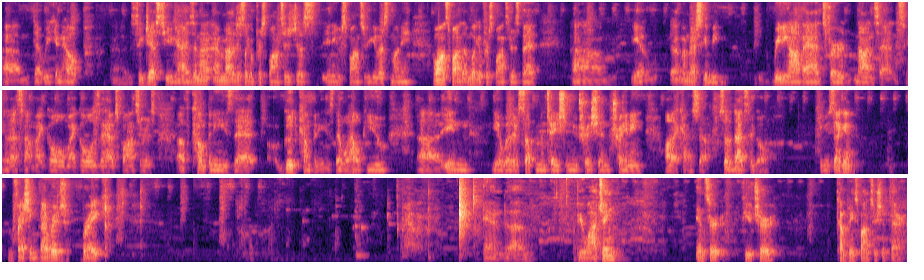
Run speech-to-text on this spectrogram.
um, that we can help uh, suggest to you guys. And I, am not just looking for sponsors, just any sponsor to give us money. I want sponsor. I'm looking for sponsors that, um, you know, I'm not just going to be reading off ads for nonsense. You know, that's not my goal. My goal is to have sponsors of companies that good companies that will help you uh, in you know, whether it's supplementation, nutrition, training, all that kind of stuff. So that's the goal. Give me a second. Refreshing beverage break. And um, if you're watching, insert future company sponsorship there.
